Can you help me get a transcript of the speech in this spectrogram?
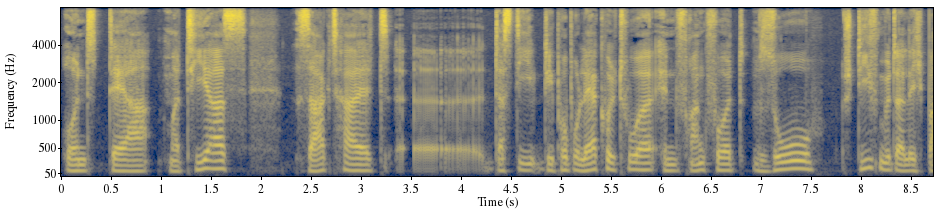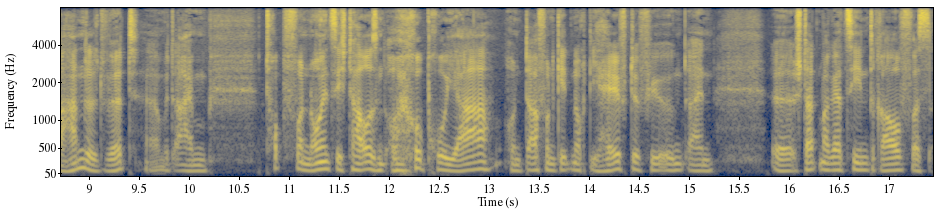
Und der Matthias sagt halt, äh, dass die, die Populärkultur in Frankfurt so stiefmütterlich behandelt wird, ja, mit einem Topf von 90.000 Euro pro Jahr und davon geht noch die Hälfte für irgendein äh, Stadtmagazin drauf, was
